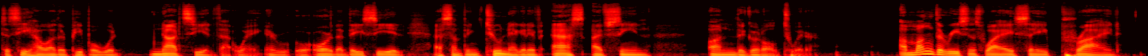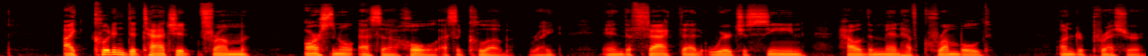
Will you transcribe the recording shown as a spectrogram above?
to see how other people would not see it that way, or, or that they see it as something too negative, as I've seen on the good old Twitter. Among the reasons why I say pride, I couldn't detach it from Arsenal as a whole, as a club, right? And the fact that we're just seeing how the men have crumbled under pressure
